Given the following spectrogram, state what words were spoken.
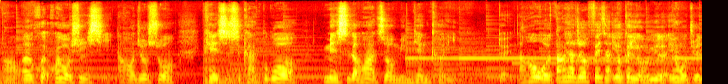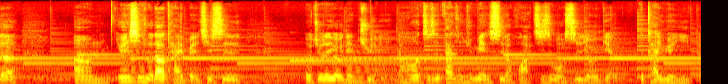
然后呃回回我讯息，然后就说可以试试看，不过面试的话只有明天可以，对，然后我当下就非常又更犹豫了，因为我觉得，嗯，因为新竹到台北其实我觉得有一点距离，然后只是单纯去面试的话，其实我是有点不太愿意的，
